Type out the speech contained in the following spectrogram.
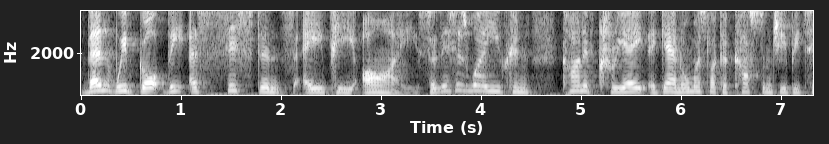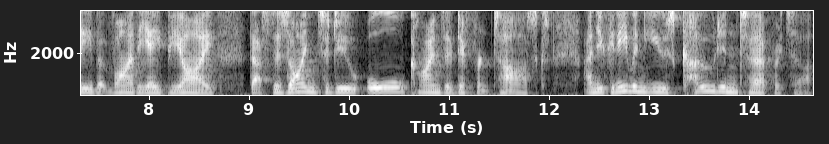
Then we've got the Assistants API. So this is where you can kind of create, again, almost like a custom GPT, but via the API that's designed to do all kinds of different tasks. And you can even use Code Interpreter.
